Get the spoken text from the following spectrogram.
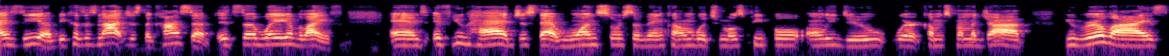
idea, because it's not just a concept, it's a way of life. And if you had just that one source of income, which most people only do where it comes from a job, you realize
